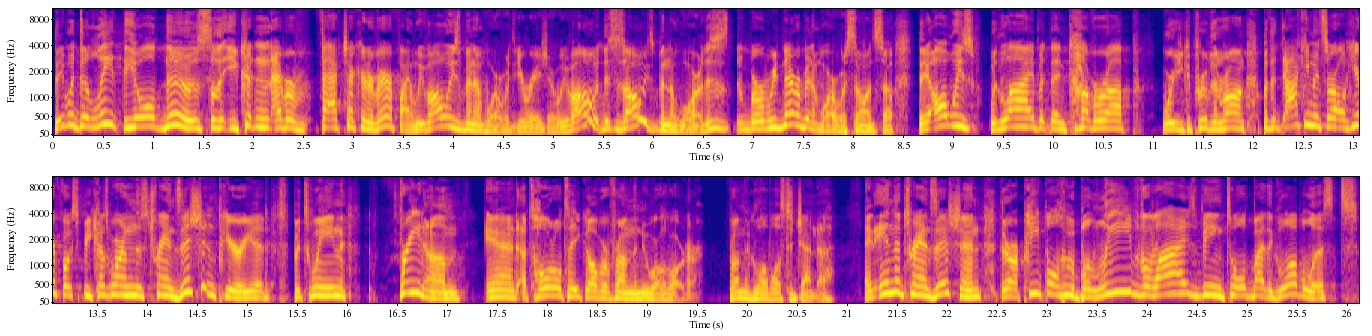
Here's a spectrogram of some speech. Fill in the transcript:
they would delete the old news so that you couldn't ever fact check it or verify. We've always been at war with Eurasia. We've always this has always been the war. This is where we've never been at war with so and so. They always would lie, but then cover up where you could prove them wrong. But the documents are all here, folks, because we're in this transition period between freedom and a total takeover from the New World Order, from the globalist agenda. And in the transition, there are people who believe the lies being told by the globalists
